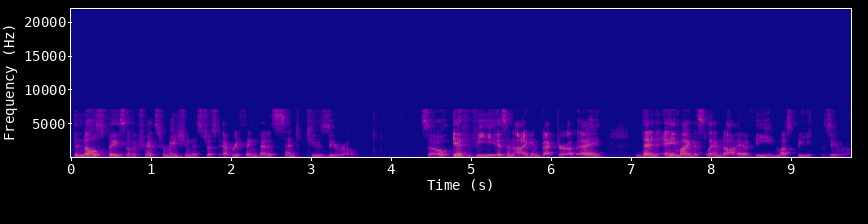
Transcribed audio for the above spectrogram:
The null space of a transformation is just everything that is sent to zero. So if V is an eigenvector of A, then A minus lambda I of V must be zero.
